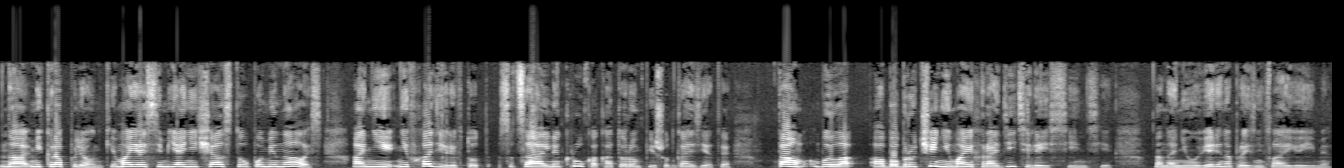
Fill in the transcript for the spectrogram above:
на микропленке. Моя семья не часто упоминалась, они не входили в тот социальный круг, о котором пишут газеты. Там было об обручении моих родителей и Синтии. Она неуверенно произнесла ее имя.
